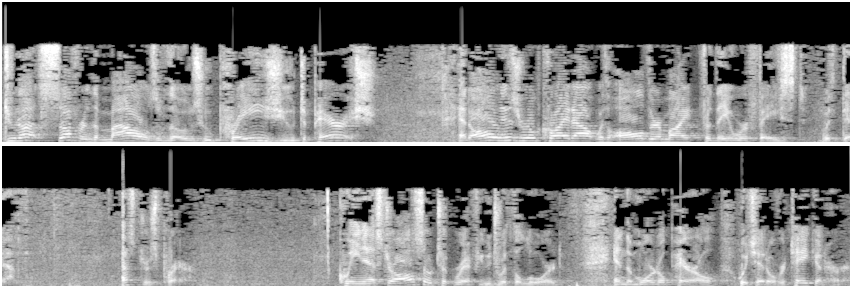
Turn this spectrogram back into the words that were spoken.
Do not suffer the mouths of those who praise you to perish. And all Israel cried out with all their might, for they were faced with death. Esther's prayer. Queen Esther also took refuge with the Lord in the mortal peril which had overtaken her.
